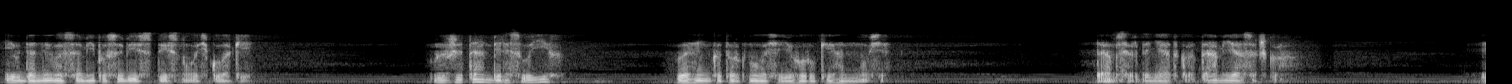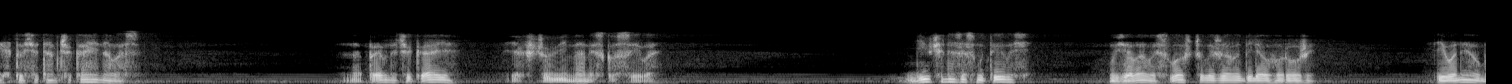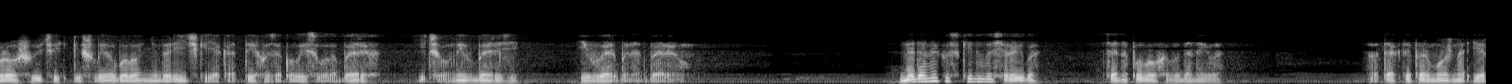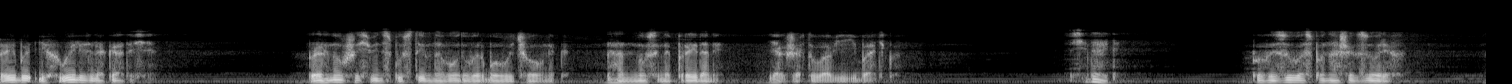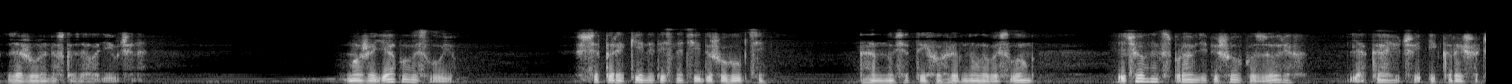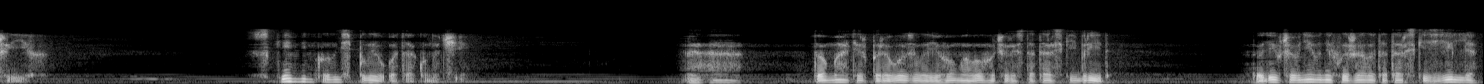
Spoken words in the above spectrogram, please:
І в Данила самі по собі стиснулись кулаки. Ви вже там біля своїх? Легенько торкнулася його руки Ганнуся. Там, серденятко, там ясочко. І хтось там чекає на вас? Напевне, чекає, якщо війна не скосила. Дівчина засмутилась, узяла весло, що лежало біля огорожі, і вони, оброшуючись, пішли оболонню до річки, яка тихо заколисувала берег, і човни в березі, і верби над берегом. Недалеко скинулась риба, це наполохало Данила. А так тепер можна і риби, і хвилі злякатися. Пригнувшись, він спустив на воду вербовий човник. Ганнуси не придане, як жартував її батько. Сідайте, повезу вас по наших зорях, зажурено сказала дівчина. Може, я повеслую? Ще перекинетесь на цій душогубці. Ганнуся тихо гребнула веслом, і човник справді пішов по зорях, лякаючи і кришачи їх. З ким він колись плив отак уночі? Ага, то матір перевозила його малого через татарський брід. Тоді в човні в них лежало татарське зілля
